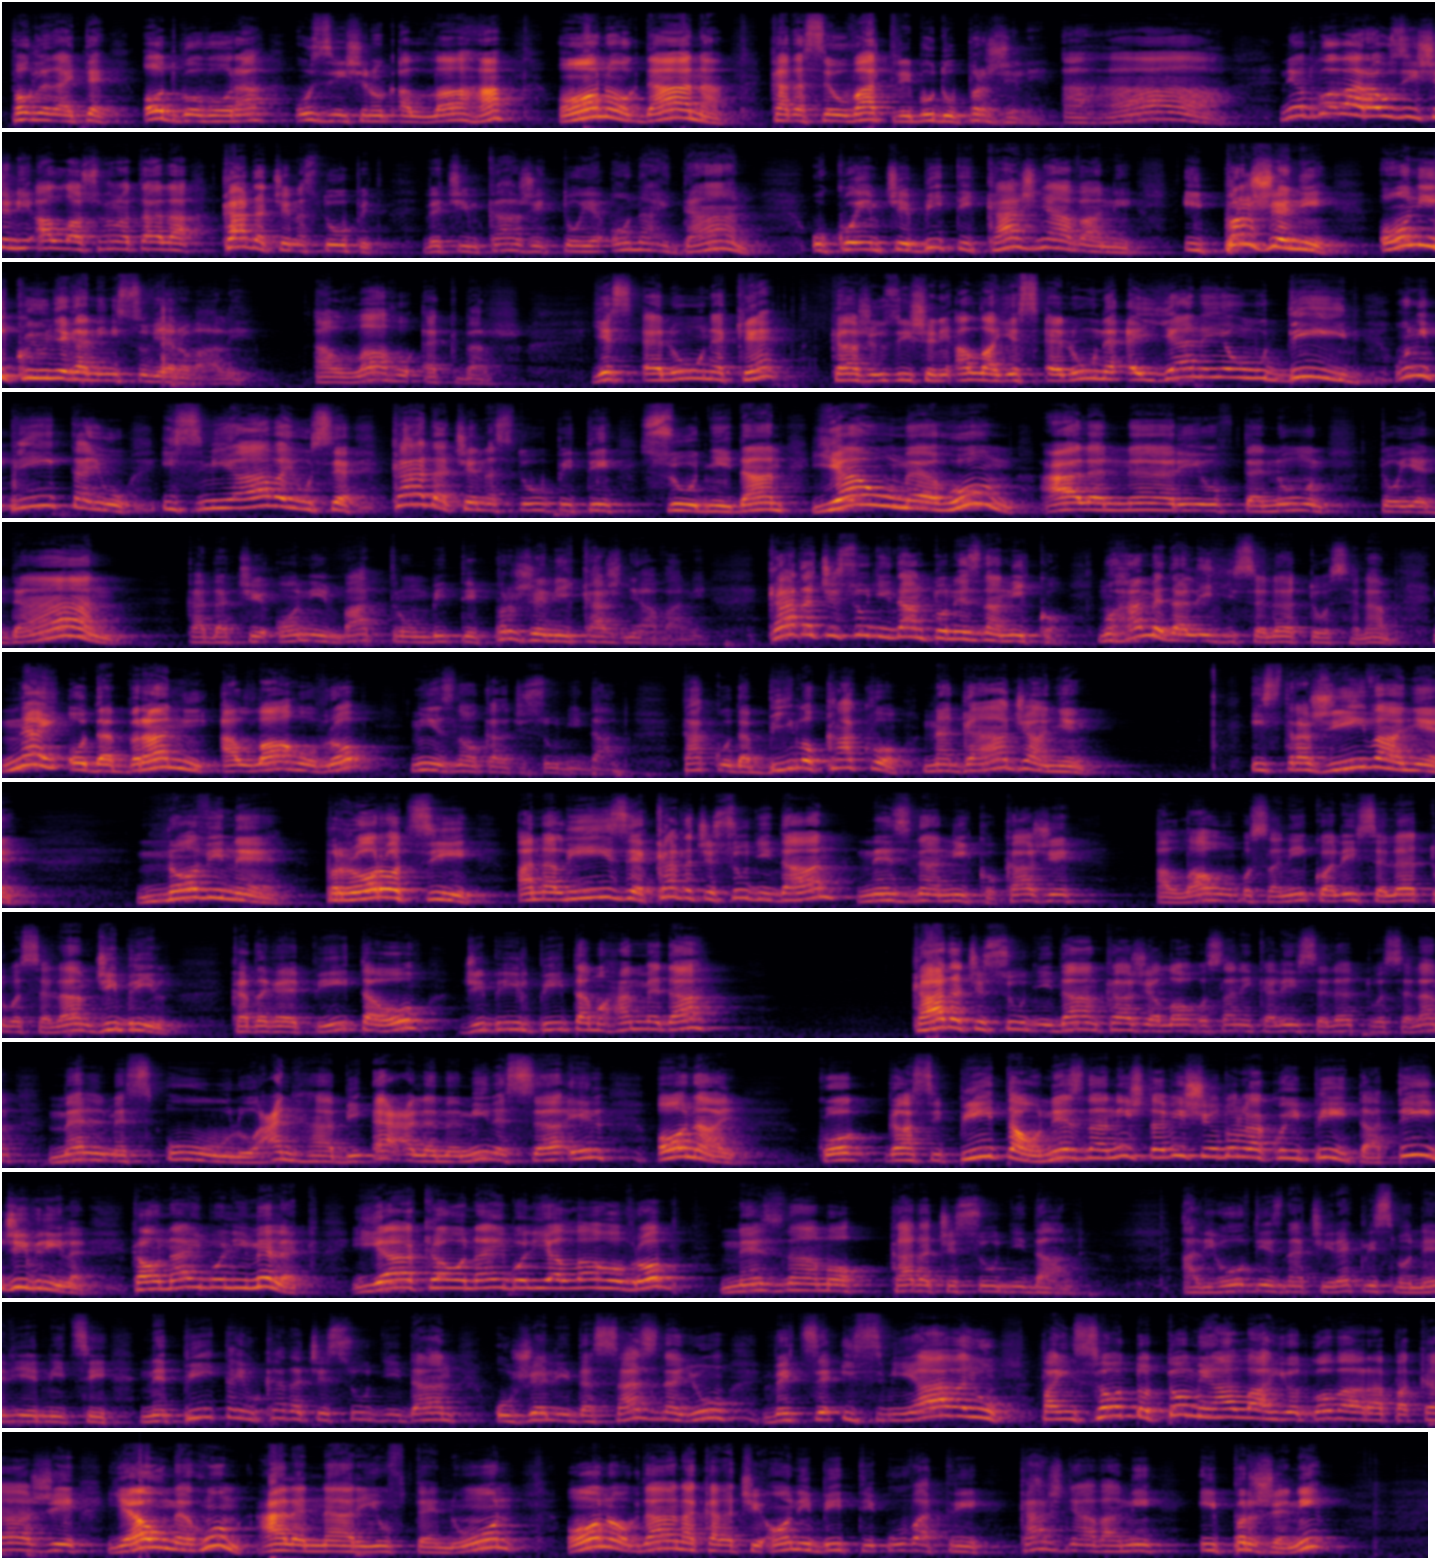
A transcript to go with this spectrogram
Pogledajte odgovora uzvišenog Allaha onog dana kada se u vatri budu pržili. Aha, ne odgovara uzvišeni Allah subhanahu wa ta'ala kada će nastupiti, već im kaže to je onaj dan u kojem će biti kažnjavani i prženi oni koji u njega nisu vjerovali. Allahu ekber. Jes elune ke kaže uzvišeni Allah jes elune e jane je umudid. Oni pitaju i smijavaju se kada će nastupiti sudnji dan. Jaume hum ale neri uftenun. To je dan kada će oni vatrom biti prženi i kažnjavani. Kada će sudnji dan, to ne zna niko. Muhammed alihi salatu wasalam, najodabrani Allahov rob, nije znao kada će sudnji dan. Tako da bilo kakvo nagađanje, istraživanje, novine, proroci, analize, kada će sudnji dan, ne zna niko. Kaže Allahom poslaniku, ali se letu vaselam, Džibril, kada ga je pitao, Džibril pita Muhammeda, kada će sudnji dan, kaže Allah poslanik, ali se letu vaselam, mel mes'ulu anha bi e'leme mine sa'il, onaj, koga si pitao ne zna ništa više od onoga koji pita. Ti, Džibrile, kao najbolji melek, ja kao najbolji Allahov rob, ne znamo kada će sudnji dan. Ali ovdje, znači, rekli smo nevjernici, ne pitaju kada će sudnji dan u želji da saznaju, već se ismijavaju, pa im se odno tome Allah i odgovara, pa kaže, jaume hum ale nari juftenun, onog dana kada će oni biti u vatri kažnjavani i prženi.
